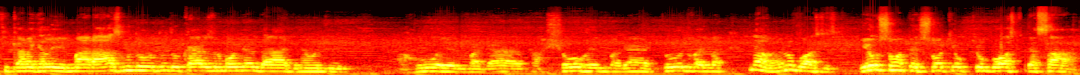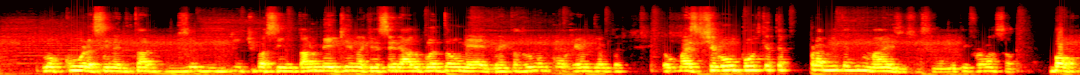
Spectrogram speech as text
ficar naquele marasmo do, do, do Carlos Drummond de Andrade, né? Onde rua ia devagar, o cachorro ia devagar, tudo vai devagar. Não, eu não gosto disso. Eu sou uma pessoa que eu, que eu gosto dessa loucura, assim, né? De tá, de, de, tipo assim, tá no meio que naquele seriado Plantão Médico, né? Que tá todo mundo correndo. Eu, mas chegou um ponto que até para mim tá demais isso, assim, é muita informação. Bom,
